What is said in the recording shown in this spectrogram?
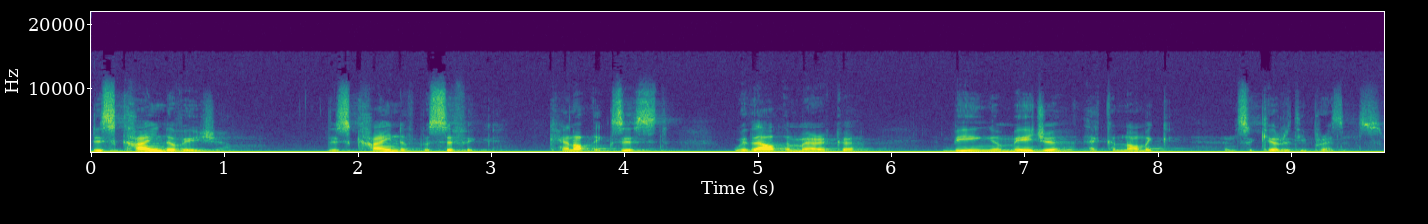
This kind of Asia, this kind of Pacific, cannot exist without America being a major economic and security presence.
